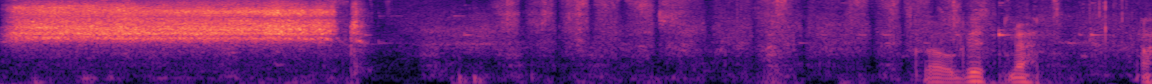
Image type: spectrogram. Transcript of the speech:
Şşt. Kavga etme. Al.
